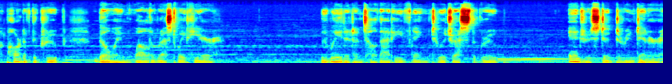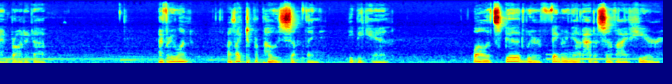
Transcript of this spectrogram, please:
a part of the group going while the rest wait here. We waited until that evening to address the group. Andrew stood during dinner and brought it up. Everyone, I'd like to propose something, he began. While it's good we're figuring out how to survive here,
